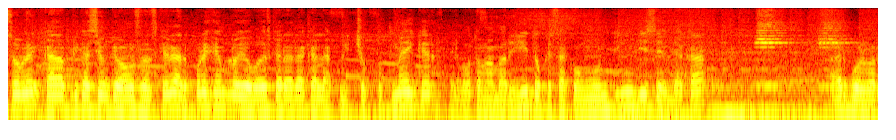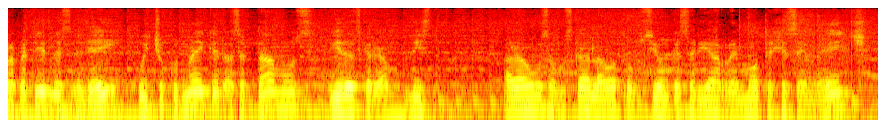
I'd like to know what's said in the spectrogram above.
sobre cada aplicación que vamos a descargar. Por ejemplo yo voy a descargar acá la Quick Maker el botón amarillito que está con un índice el de acá a ver vuelvo a repetirles el de ahí Quick Maker aceptamos y descargamos listo. Ahora vamos a buscar la otra opción que sería Remote GSMH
